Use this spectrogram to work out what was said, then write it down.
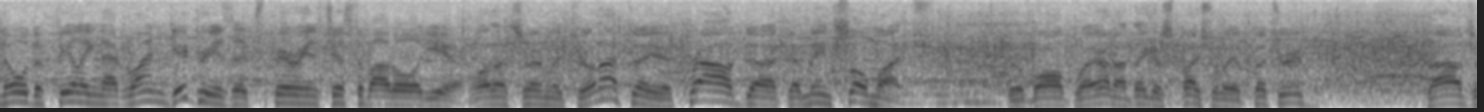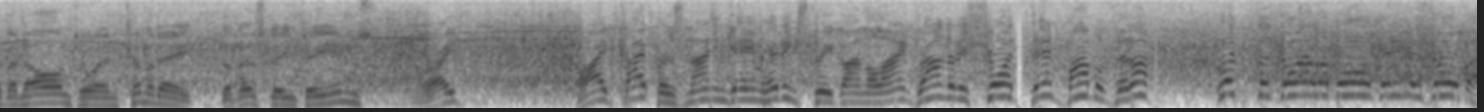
know the feeling that Ron Guidry has experienced just about all year. Well, that's certainly true. And I tell you, a crowd uh, can mean so much to a ball player, and I think especially a pitcher. Crowds have been known to intimidate the visiting teams. Right? All right, Kuiper's nine-game hitting streak on the line. Grounded a short, Dent bobbles it up. Flips the Doyle, the ball game is over.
